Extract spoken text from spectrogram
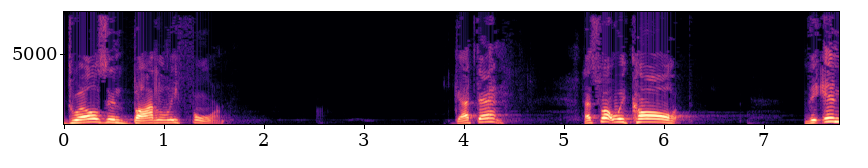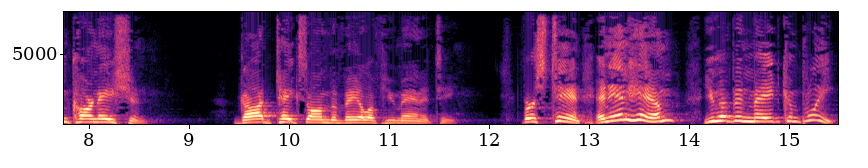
dwells in bodily form. Got that? That's what we call the incarnation. God takes on the veil of humanity. Verse 10, and in him you have been made complete.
